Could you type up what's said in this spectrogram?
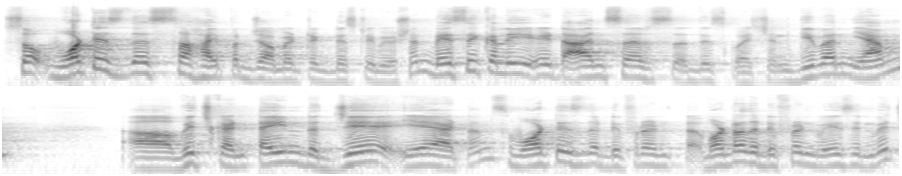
So, what is this hypergeometric distribution? Basically it answers this question given m uh, which contained the j A atoms what is the different what are the different ways in which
